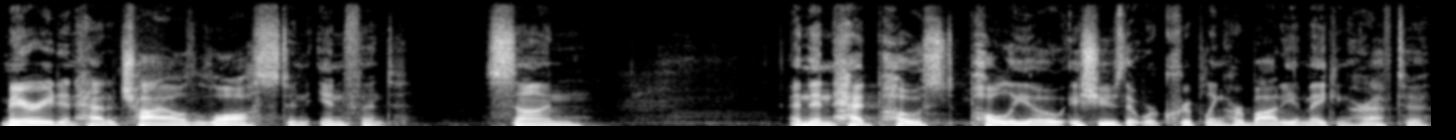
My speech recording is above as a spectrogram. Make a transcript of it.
married and had a child, lost an infant son, and then had post polio issues that were crippling her body and making her have to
